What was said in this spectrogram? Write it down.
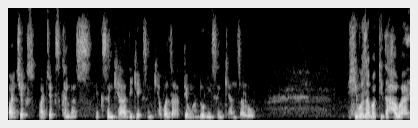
पाच एक्स पाच एक्स खल्लास एक संख्या अधिक एक संख्या वजा. तेव्हा दोन्ही संख्यांचा लोप ही वजाबाकी दहा वाय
